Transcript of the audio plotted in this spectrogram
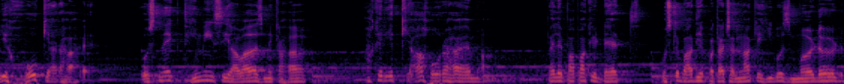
ये हो क्या रहा है। उसने एक धीमी सी आवाज़ में कहा, आखिर ये क्या हो रहा है माँ? पहले पापा की डेथ, उसके बाद ये पता चलना कि ही वॉज़ मर्डर्ड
